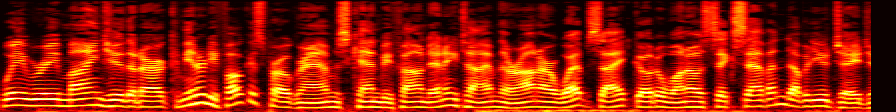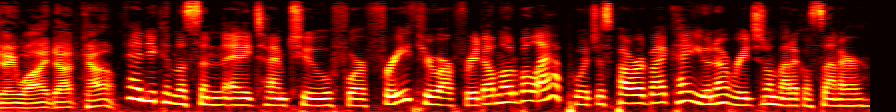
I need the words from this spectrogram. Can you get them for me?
We remind you that our Community Focus programs can be found anytime. They're on our website. Go to 1067wjjy.com. And you can listen anytime too for free through our free downloadable app, which is powered by Cuyuna Regional Medical Center.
